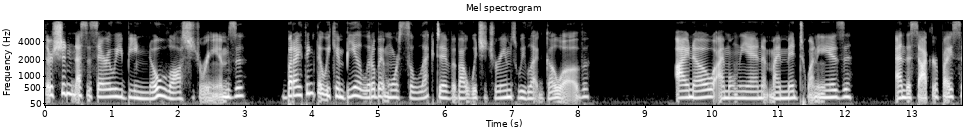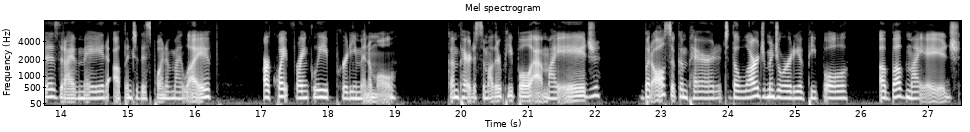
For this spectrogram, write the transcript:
There shouldn't necessarily be no lost dreams, but I think that we can be a little bit more selective about which dreams we let go of. I know I'm only in my mid 20s, and the sacrifices that I've made up until this point of my life are quite frankly pretty minimal compared to some other people at my age, but also compared to the large majority of people above my age,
